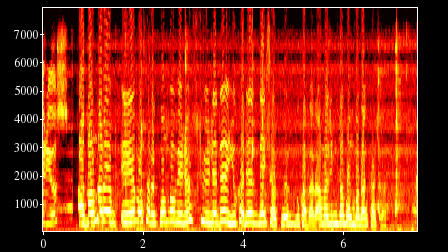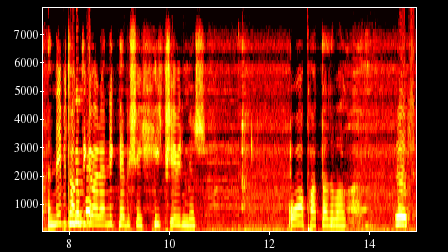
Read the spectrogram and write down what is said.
veriyoruz. Adamlara E'ye basarak bomba veriyoruz. Q'yle de yukarıya dash atıyoruz. Bu kadar. Amacımız da bombadan kaçmak. Ne bir Şimdi taktik bu- öğrendik ne bir şey. Hiçbir şey bilmiyoruz. Oo patladı bak. Evet.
